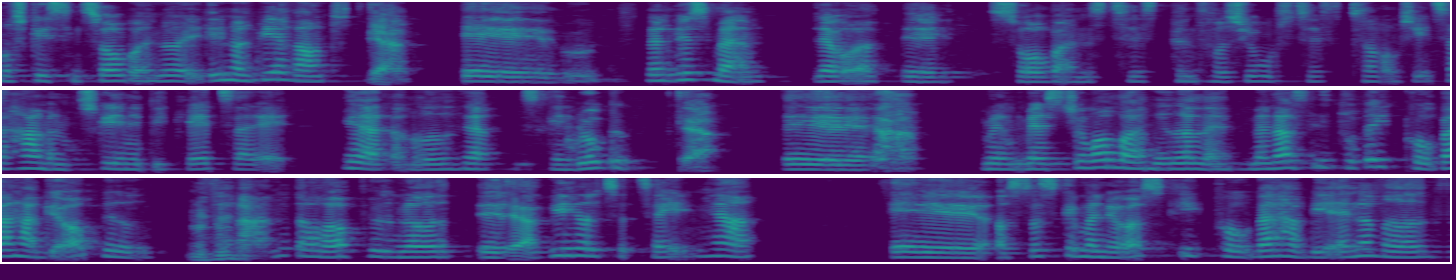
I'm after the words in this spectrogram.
måske sin sårbarhed, inden man bliver ramt. Ja. Øh, men hvis man laver øh, sårbarhedstest, penetrationstest, noget, så har man måske en indikator af, her er der noget her, vi skal lukke. Ja. Øh, men med sårbarhederne, men også historik på, hvad har vi oplevet? Mhm. Er der andre, der har oplevet noget? Øh, ja. Vi er nødt til at tage her. Øh, og så skal man jo også kigge på, hvad har vi allerede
